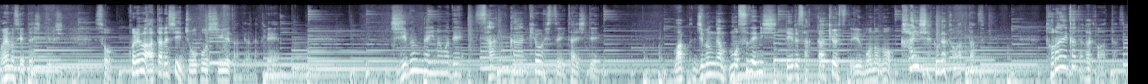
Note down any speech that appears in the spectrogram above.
親の生態知ってるし。そう。これは新しい情報を仕入れたんではなくて自分が今までサッカー教室に対して自分がもうすでに知っているサッカー教室というものの解釈が変わったんですよ。捉え方が変わったんですよ。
